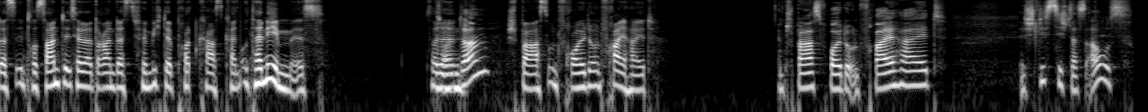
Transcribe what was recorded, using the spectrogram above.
Das Interessante ist ja daran, dass für mich der Podcast kein Unternehmen ist, sondern, sondern Spaß und Freude und Freiheit. In Spaß, Freude und Freiheit. Schließt sich das aus?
